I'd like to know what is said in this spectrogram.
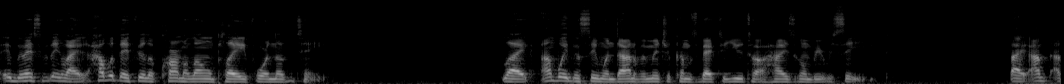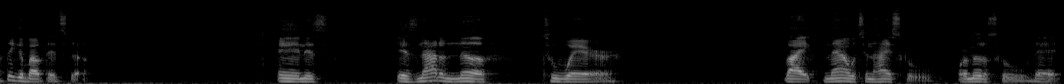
it makes me think like, how would they feel if Carmelone played for another team? Like, I'm waiting to see when Donovan Mitchell comes back to Utah how he's going to be received. Like, I'm, I think about that stuff, and it's it's not enough to where, like, now it's in high school or middle school that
